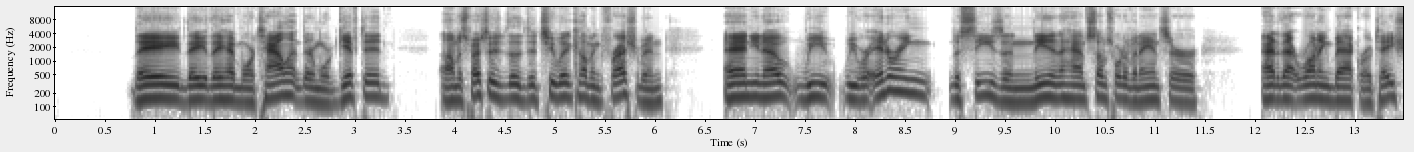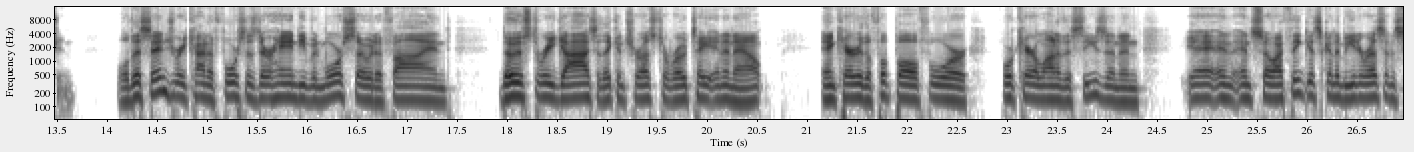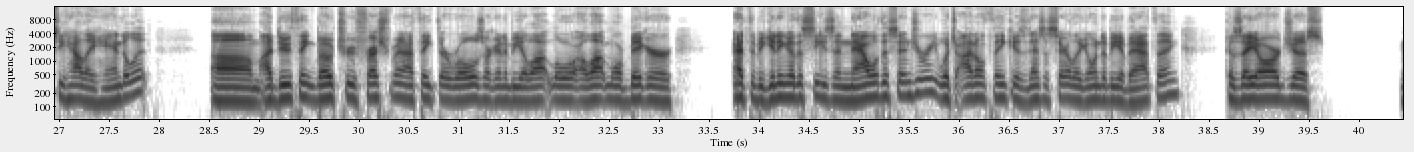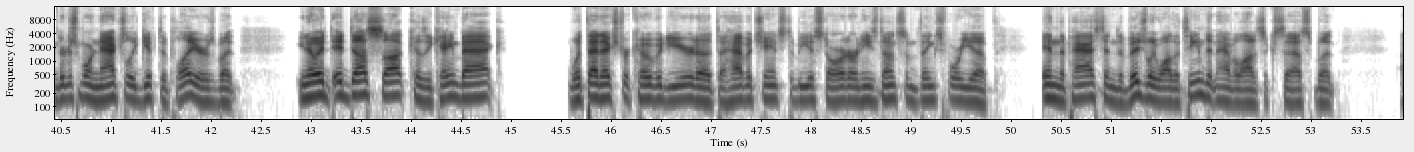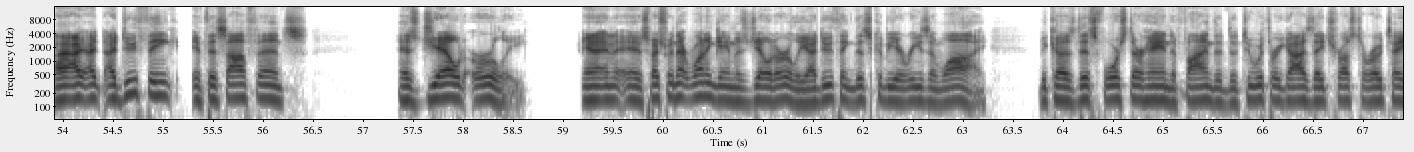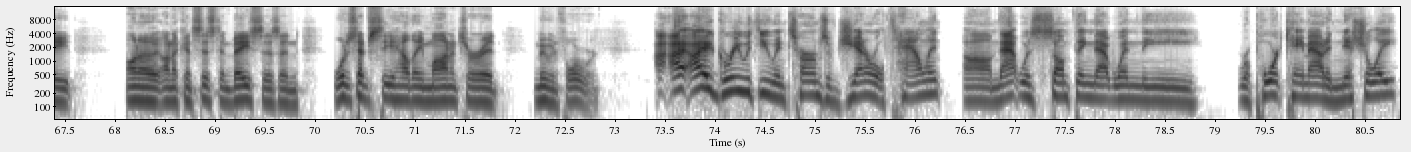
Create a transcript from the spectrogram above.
They they they have more talent. They're more gifted, um, especially the, the two incoming freshmen. And you know, we we were entering the season needing to have some sort of an answer out of that running back rotation. Well, this injury kind of forces their hand even more so to find those three guys that they can trust to rotate in and out and carry the football for for Carolina this season. And yeah, and and so I think it's going to be interesting to see how they handle it. Um, I do think both true freshmen. I think their roles are going to be a lot lower, a lot more bigger at the beginning of the season now with this injury, which I don't think is necessarily going to be a bad thing because they are just they're just more naturally gifted players. But you know, it, it does suck because he came back with that extra COVID year to to have a chance to be a starter, and he's done some things for you in the past individually while the team didn't have a lot of success. But I I, I do think if this offense has gelled early, and, and especially when that running game has gelled early, I do think this could be a reason why. Because this forced their hand to find the, the two or three guys they trust to rotate on a on a consistent basis, and we'll just have to see how they monitor it moving forward. I, I agree with you in terms of general talent. Um, that was something that when the report came out initially,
